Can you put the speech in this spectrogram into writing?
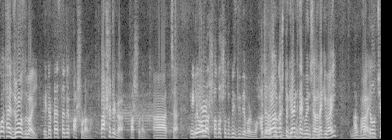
কথায় জোস ভাই। এটার প্রাইস থাকবে পাঁচশো টাকা। পাঁচশো টাকা? পাঁচশো টাকা। আচ্ছা। এটা আমরা শত শত পিস দিতে পারব। এটা হাজার রং piece গ্যারান্টি থাকবে ইনশাল্লাহ নাকি ভাই? এটা হচ্ছে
